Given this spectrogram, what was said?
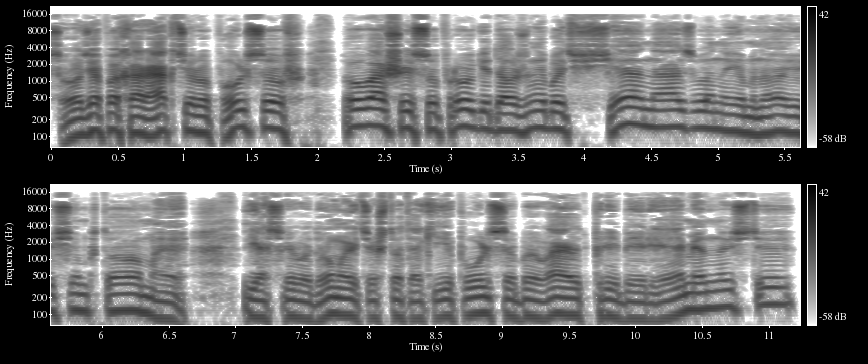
Судя по характеру пульсов, у вашей супруги должны быть все названные мною симптомы. Если вы думаете, что такие пульсы бывают при беременности,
